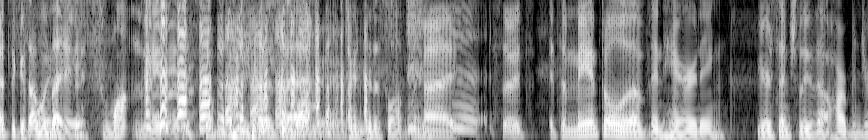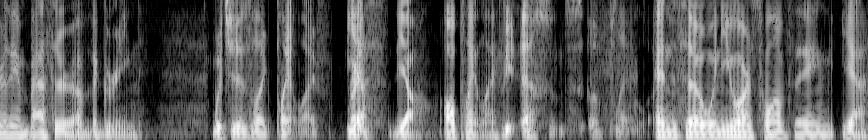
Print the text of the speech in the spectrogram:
that's a good point. Somebody actually. swamp me. Somebody says that turns into swamp thing. Uh, so it's it's a mantle of inheriting. You're essentially the harbinger, the ambassador of the green. which is like plant life. right? Yes, yeah, all plant life. the essence of plant life. And so when you are Swamp Thing, yeah.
